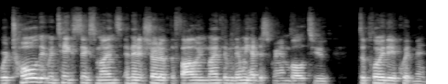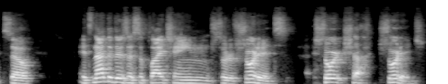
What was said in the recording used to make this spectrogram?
We're told it would take six months, and then it showed up the following month, and then we had to scramble to deploy the equipment. So it's not that there's a supply chain sort of shortage, short shortage.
